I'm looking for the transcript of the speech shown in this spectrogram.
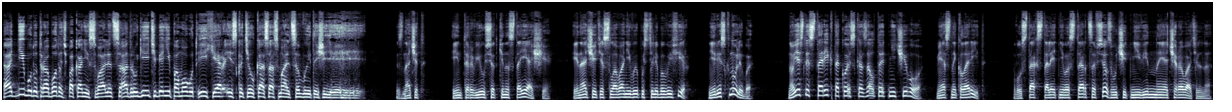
Одни будут работать, пока не свалятся, а другие тебе не помогут и хер из котелка со смальцем вытащить. Значит, интервью все-таки настоящее. Иначе эти слова не выпустили бы в эфир, не рискнули бы. Но если старик такое сказал, то это ничего, местный колорит. В устах столетнего старца все звучит невинно и очаровательно.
